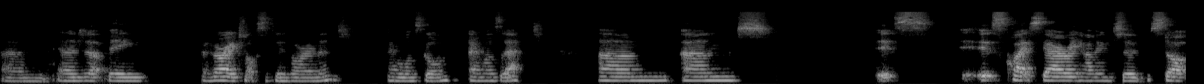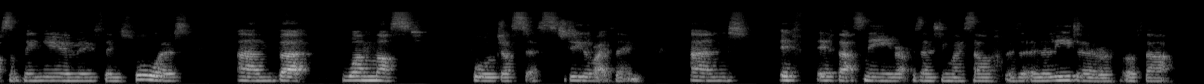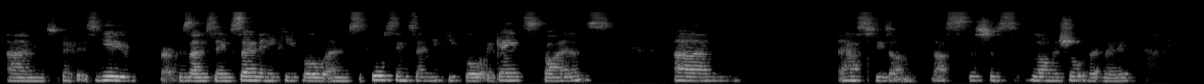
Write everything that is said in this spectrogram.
Um, it ended up being a very toxic environment. Everyone's gone. Everyone's left. Um, and it's it's quite scary having to start something new and move things forward. Um, but one must for justice to do the right thing. And if if that's me representing myself as a, as a leader of, of that, and if it's you representing so many people and supporting so many people against violence, um, it has to be done. That's that's just long and short of it, really.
